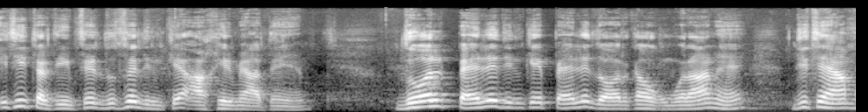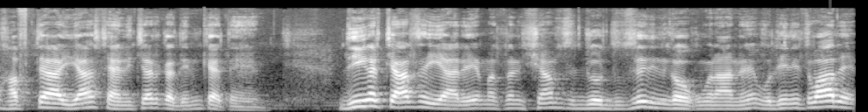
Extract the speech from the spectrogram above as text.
اسی ترتیب سے دوسرے دن کے آخر میں آتے ہیں۔ زحل پہلے دن کے پہلے دور کا حکمران ہے، جسے ہم ہفتہ یا سینیچر کا دن کہتے ہیں۔ دیگر چار سیارے، مثلا شمس جو دوسرے دن کا حکمران ہے، وہ دن اتوار ہے۔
